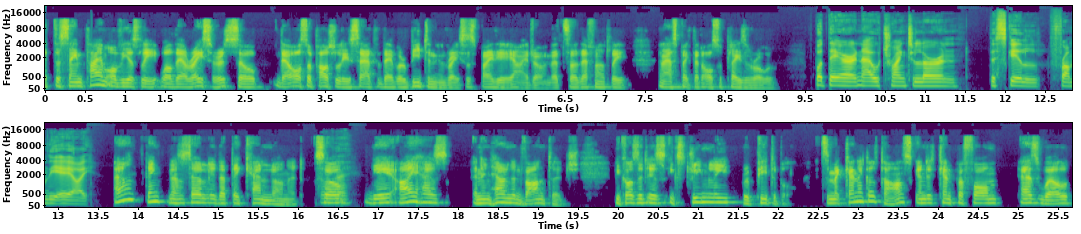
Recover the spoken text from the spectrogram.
At the same time, obviously, well, they're racers, so they're also partially sad that they were beaten in races by the AI drone. That's uh, definitely an aspect that also plays a role. But they are now trying to learn the skill from the AI. I don't think necessarily that they can learn it. So Okay. the AI has an inherent advantage because it is extremely repeatable. It's a mechanical task and it can perform as well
